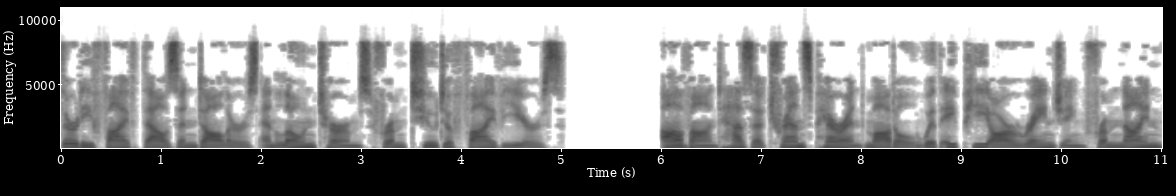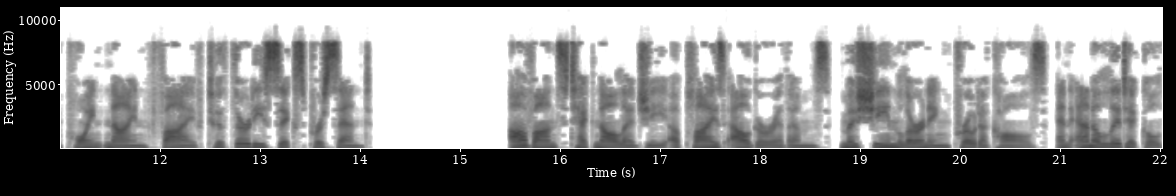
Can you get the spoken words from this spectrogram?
$35,000 and loan terms from 2 to 5 years. Avant has a transparent model with APR ranging from 9.95 to 36%. Avant's technology applies algorithms, machine learning protocols, and analytical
